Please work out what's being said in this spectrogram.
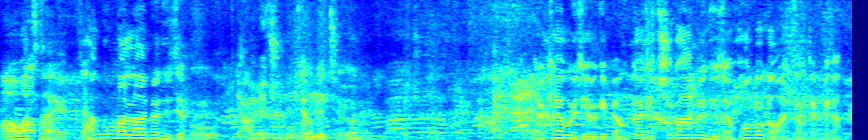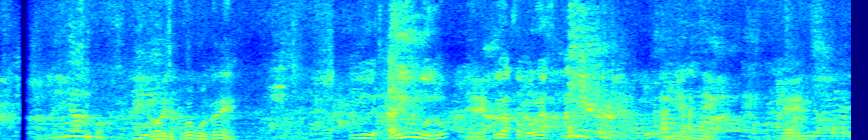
와와차이. 이제 한국말로 하면 이제 뭐 양배추 볶음. 양배추. 이렇게 하고 이제 여기 면까지 추가하면 이제 허거가 완성됩니다. 대박. 이거 이제 보글보글 끄네. 이게 다 익은 거죠? 예. 이게 아까 뭐라 했어? 한입 한입 한입. 오케이.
